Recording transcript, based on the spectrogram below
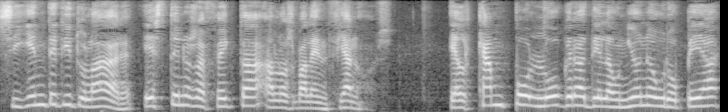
Siguiente titular. Este nos afecta a los valencianos. El campo logra de la Unión Europea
